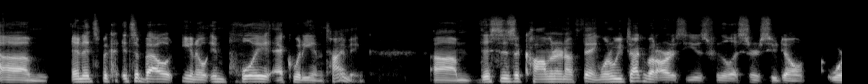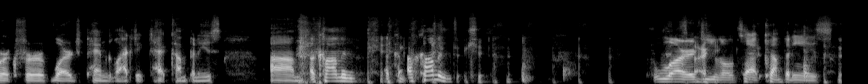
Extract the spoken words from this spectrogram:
um, and it's bec- it's about you know employee equity and timing. Um, this is a common enough thing when we talk about RSUs for the listeners who don't work for large pan galactic tech companies. Um, a common a common large Sorry. evil tech companies.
